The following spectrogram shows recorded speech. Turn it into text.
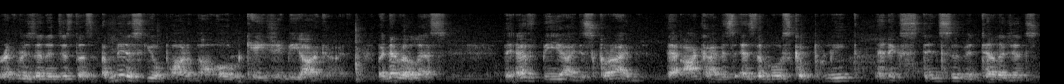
represented just a, a minuscule part of the whole KGB archive. But nevertheless, the FBI described that archivist as the most complete and extensive intelligence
